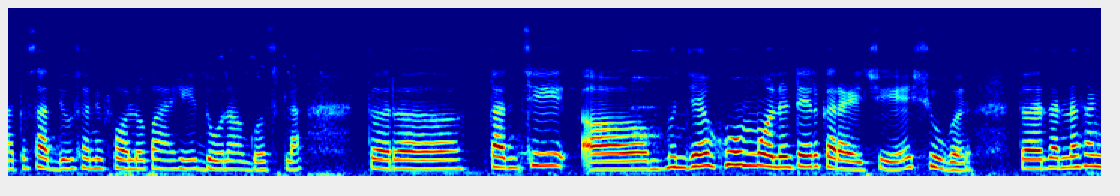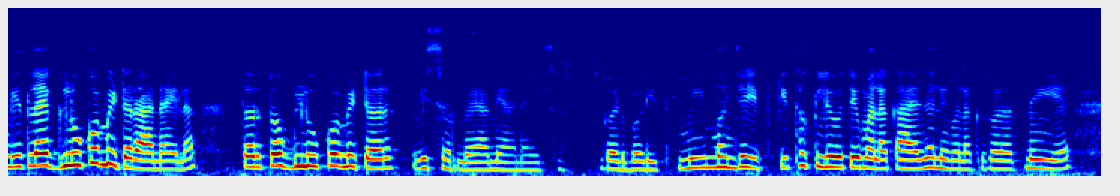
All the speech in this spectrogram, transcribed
आता सात दिवसांनी फॉलोअप आहे दोन ऑगस्टला. तर त्यांची म्हणजे होम मॉनिटर करायची आहे शुगर तर त्यांना सांगितलं आहे ग्लुकोमीटर आणायला. तर तो ग्लुकोमीटर विसरलो आहे आम्ही आणायचं. गडबडीत. मी म्हणजे इतकी थकली होते मला काय झाले मला काही कळत नाही आहे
